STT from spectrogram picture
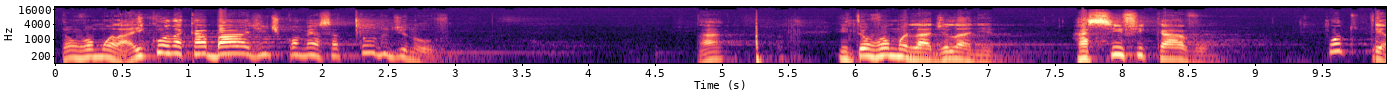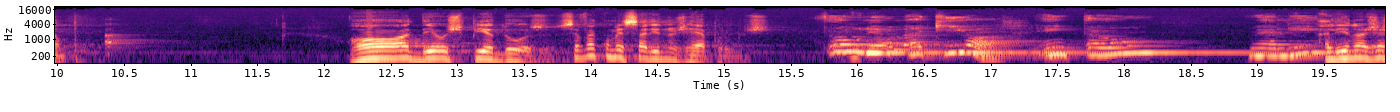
Então vamos lá. E quando acabar, a gente começa tudo de novo. Tá? Então vamos lá, Dilane. Assim ficavam. Quanto tempo? Ó oh, Deus piedoso. Você vai começar ali nos réprobos. Vamos ler aqui, ó. Então, não é ali? Ali nós já,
